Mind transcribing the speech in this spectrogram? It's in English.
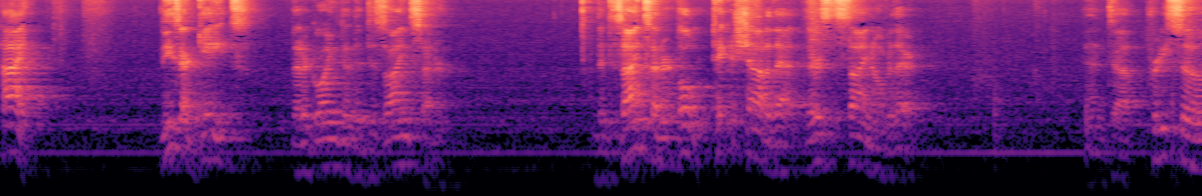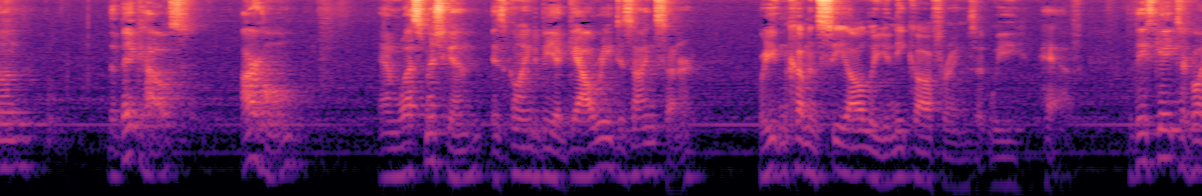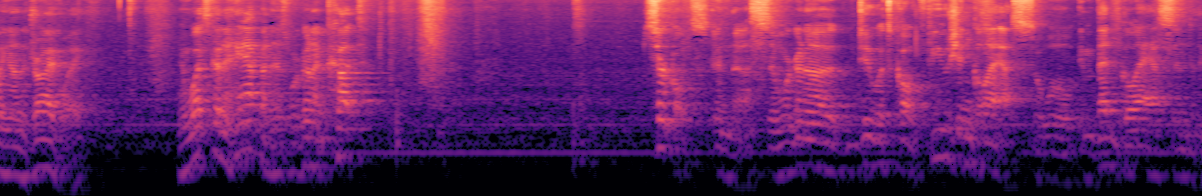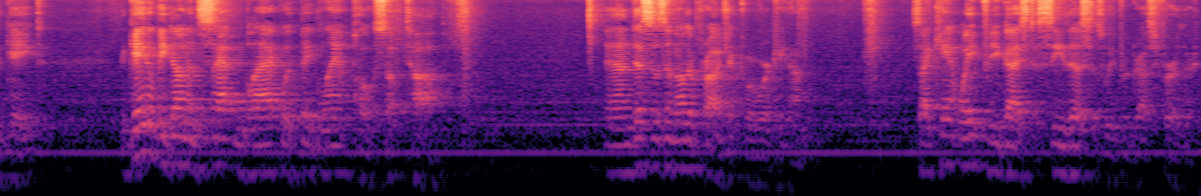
Hi. These are gates that are going to the design center. The design center, oh, take a shot of that. There's the sign over there. And uh, pretty soon, the big house, our home, and West Michigan is going to be a gallery design center where you can come and see all the unique offerings that we have. But these gates are going on the driveway. And what's going to happen is we're going to cut circles in this, and we're going to do what's called fusion glass. So we'll embed glass into the gate. The gate will be done in satin black with big lamp posts up top. And this is another project we're working on. So I can't wait for you guys to see this as we progress further.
